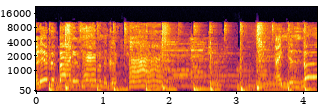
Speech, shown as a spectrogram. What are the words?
And everybody's having a good time. And you know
